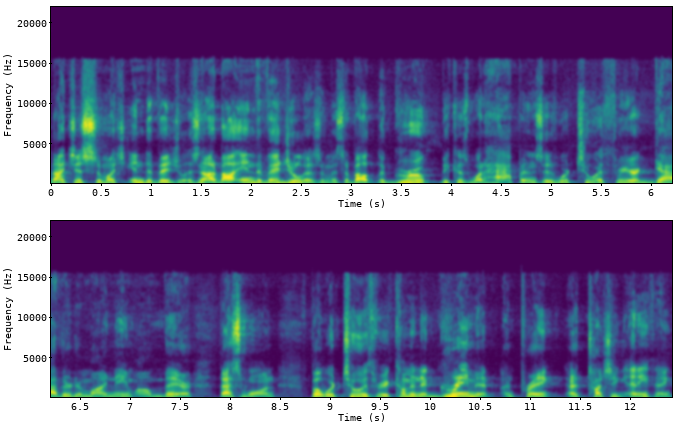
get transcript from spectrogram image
not just so much individual? It's not about individualism, it's about the group because what happens is where two or three are gathered in my name, I'm there. That's one. But where two or three come in agreement and praying, uh, touching anything,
